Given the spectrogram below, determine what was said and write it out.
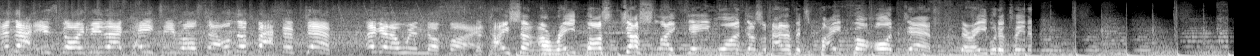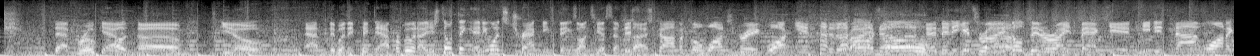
And that is going to be that KT roster on the back of Deft. They're going to win the fight. The Kai'Sa, a raid boss just like game one. Doesn't matter if it's Viper or Deft. They're able to clean it. That broke out, um, you know, after they, when they picked Afrobu, and I just don't think anyone's tracking things on TSM This side. is comical. Watch Greg walk into the Ryze. no. And then he gets Ryze ulted right back in. He did not want to.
